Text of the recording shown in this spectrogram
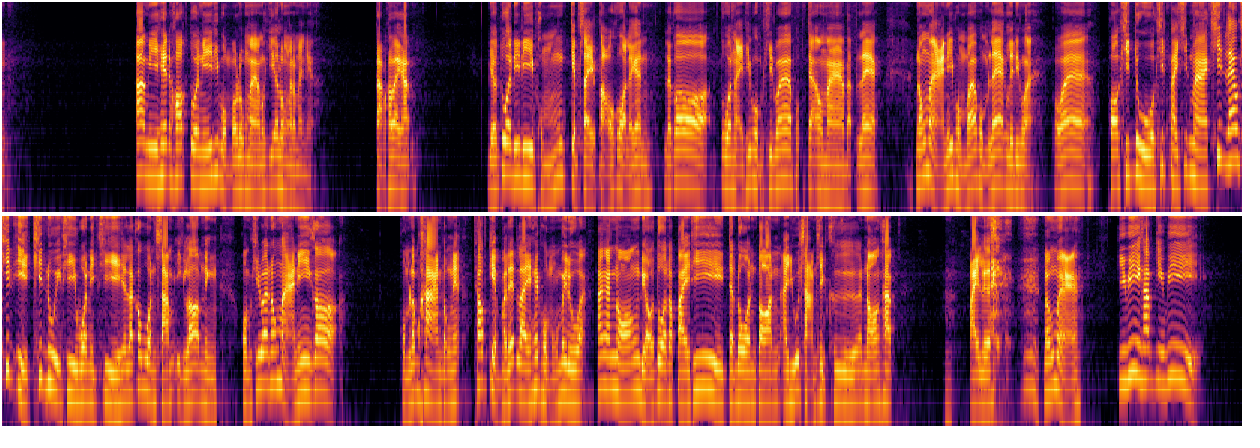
อ่ามีเฮดฮอกตัวนี้ที่ผมเอาลงมาเมื่อกี้เอาลงมาทำไมเนี่ย กลับเข้าไปครับ เดี๋ยวตัวดีๆ ผมเก็บใส่เป๋าก่อนแล้วกัน แล้วก็ตัวไหนที่ผมคิดว่าผมจะเอามาแบบแรก น้องหมานี่ผมว่าผมแรกเลยดีกว่า เพราะว่าพอคิดดูคิดไปคิดมาคิดแล้วคิดอีก คิดดูอีกทีวนอีกที แล้วก็วนซ้ำอีกรอบหนึ่งผมคิดว่าน้องหมานี่ก็ ผมลำคาญตรงเนี้ยชอบเก็บเมล็ดอะไรให้ผมก็ไม่รู้อะถ้างั้นน้องเดี๋ยวตัวต่อไปที่จะโดนตอนอายุ 30 คือน้องครับ ไปเลย น้องหมากีวีครับกีวี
